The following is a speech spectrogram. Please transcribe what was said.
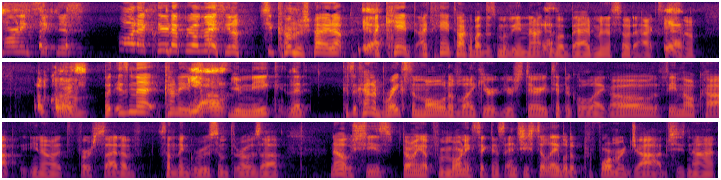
Morning sickness. Oh, that cleared up real nice. You know, she comes right up. Yeah. I can't. I can't talk about this movie and not Yeah. do a bad Minnesota accent. Yeah. You know. Of course. Um, but isn't that kind of Yeah. unique that because it kind of breaks the mold of like your your stereotypical like oh the female cop you know at first sight of something gruesome throws up. No, she's throwing up from morning sickness and she's still able to perform her job. She's not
